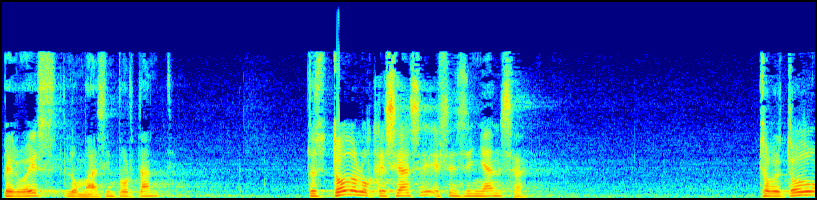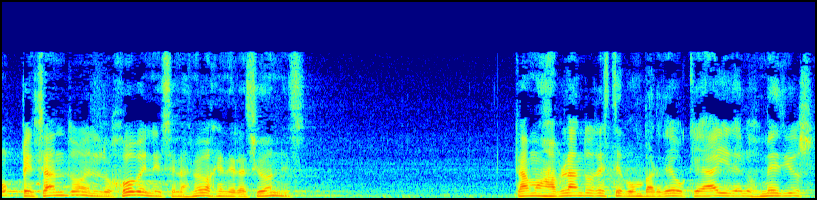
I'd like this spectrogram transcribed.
pero es lo más importante. Entonces, todo lo que se hace es enseñanza, sobre todo pensando en los jóvenes, en las nuevas generaciones. Estamos hablando de este bombardeo que hay de los medios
